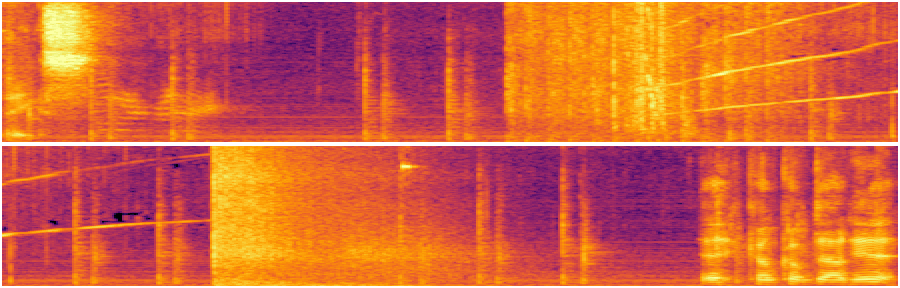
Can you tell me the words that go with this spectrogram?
Thanks. Hey, come come down here.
